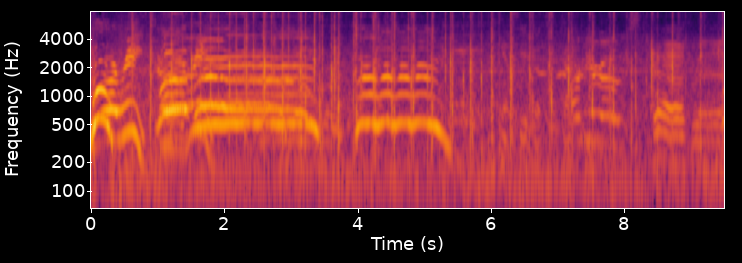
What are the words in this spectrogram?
Rory! Rory! Can't see if that's Our heroes. Catherine.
